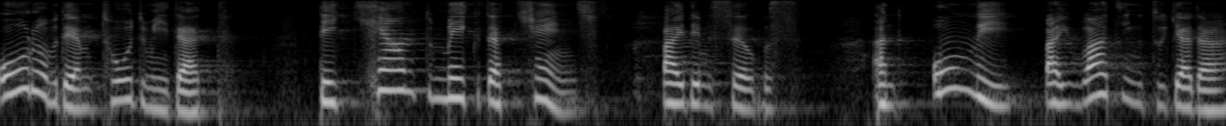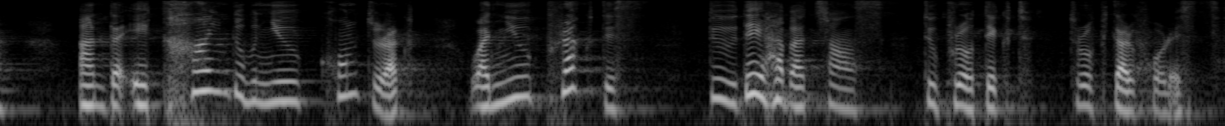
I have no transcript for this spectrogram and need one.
All of them told me that they can't make that change by themselves, and only by working together under a kind of new contract or new practice do they have a chance to protect tropical forests.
